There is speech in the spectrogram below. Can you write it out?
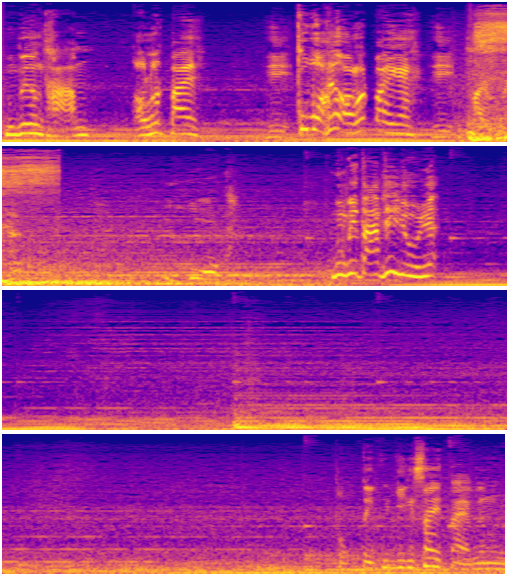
มึงไม่ต้องถาม เอารถไป พี่กูบอกให้ออกรถไปไงพี่ปล่อยผมไปเถอะเหี้ยมึงไปตามที่อยู่เนี่ยปกติกูยิงไส้แตกเลยมึง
